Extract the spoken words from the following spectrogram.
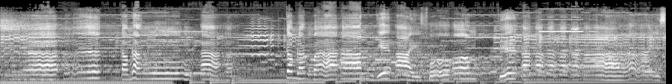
งกำลังอ่า กำลังบานเย่อายสงเย่อายส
